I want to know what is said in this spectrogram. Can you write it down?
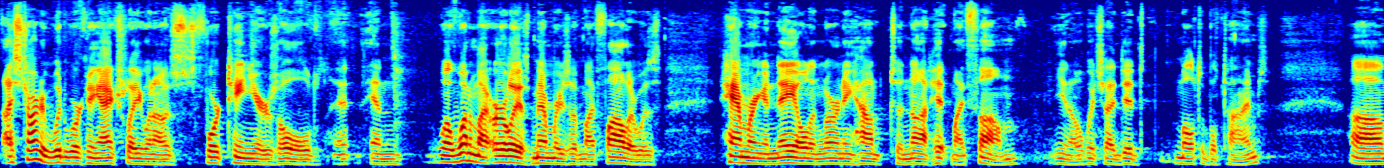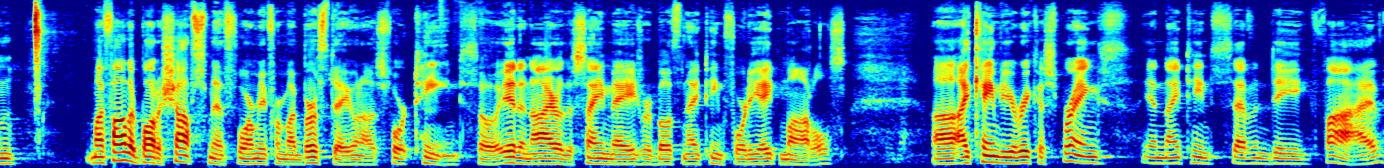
I started woodworking actually when I was 14 years old, and, and, well, one of my earliest memories of my father was hammering a nail and learning how to not hit my thumb, you know, which I did multiple times. My father bought a shopsmith for me for my birthday when I was 14. So it and I are the same age. We're both 1948 models. Uh, I came to Eureka Springs in 1975,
